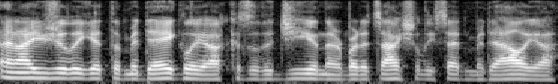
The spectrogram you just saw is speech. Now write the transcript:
and I usually get the Medaglia because of the G in there, but it's actually said Medallia.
